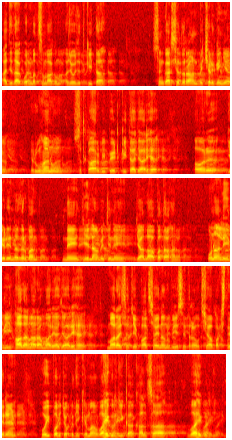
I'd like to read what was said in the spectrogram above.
ਅੱਜ ਦਾ ਗੁਰਮਤ ਸਮਾਗਮ ਆਯੋਜਿਤ ਕੀਤਾ। ਸੰਘਰਸ਼ ਦੌਰਾਨ ਵਿਛੜ ਗਈਆਂ ਰੂਹਾਂ ਨੂੰ ਸਤਕਾਰ ਵੀ ਭੇਟ ਕੀਤਾ ਜਾ ਰਿਹਾ ਹੈ ਔਰ ਜਿਹੜੇ ਨਜ਼ਰਬੰਦ ਨੇ ਜੇਲ੍ਹਾਂ ਵਿੱਚ ਨੇ ਜਾਂ ਲਾਪਤਾ ਹਨ, ਉਹਨਾਂ ਲਈ ਵੀ ਹਾ ਦਾ ਨਾਰਾ ਮਾਰਿਆ ਜਾ ਰਿਹਾ ਹੈ। ਮਹਾਰਾਜ ਸੱਚੇ ਪਾਤਸ਼ਾਹ ਇਹਨਾਂ ਨੂੰ ਵੀ ਇਸੇ ਤਰ੍ਹਾਂ ਉਤਸ਼ਾਹ ਬਖਸ਼ਦੇ ਰਹਿਣ। ਹੋਈ ਭੁੱਲ ਚੁੱਕ ਦੀ ਖਿਮਾ। ਵਾਹਿਗੁਰੂ ਜੀ ਕਾ ਖਾਲਸਾ। ਵਾਹਿਗੁਰੂ ਜੀ ਕੀ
